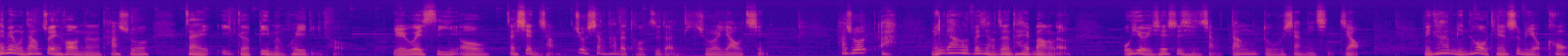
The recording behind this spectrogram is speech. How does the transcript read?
那篇文章最后呢，他说，在一个闭门会议里头，有一位 CEO 在现场就向他的投资人提出了邀请。他说：“啊，您刚刚的分享真的太棒了，我有一些事情想单独向你请教。您看明后天是不是有空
